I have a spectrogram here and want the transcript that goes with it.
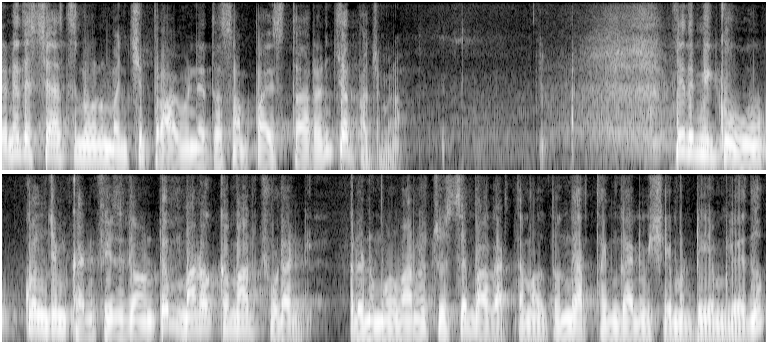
గణిత శాస్త్రంలోను మంచి ప్రావీణ్యత సంపాదిస్తారని చెప్పచ్చు మనం. ఇది మీకు కొంచెం కన్ఫ్యూజ్గా ఉంటే మరొక మారు చూడండి. రెండు మూడు మార్లు చూస్తే బాగా అర్థమవుతుంది. అర్థం కాని విషయం అంటూ ఏం లేదు.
